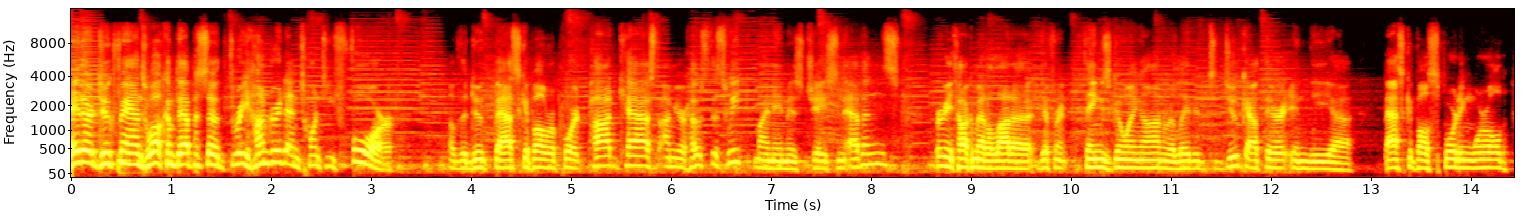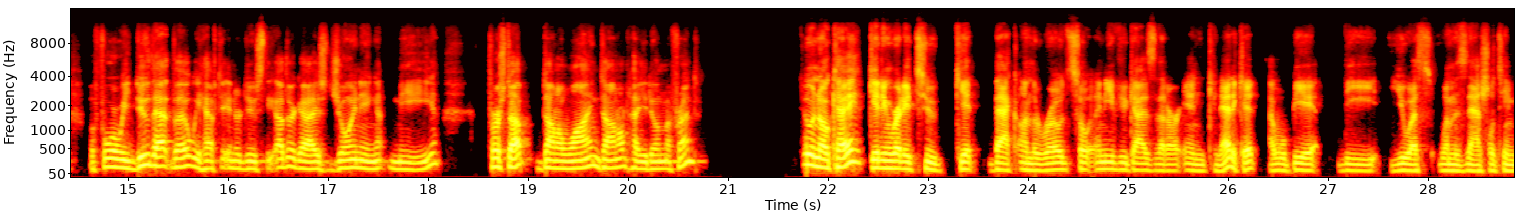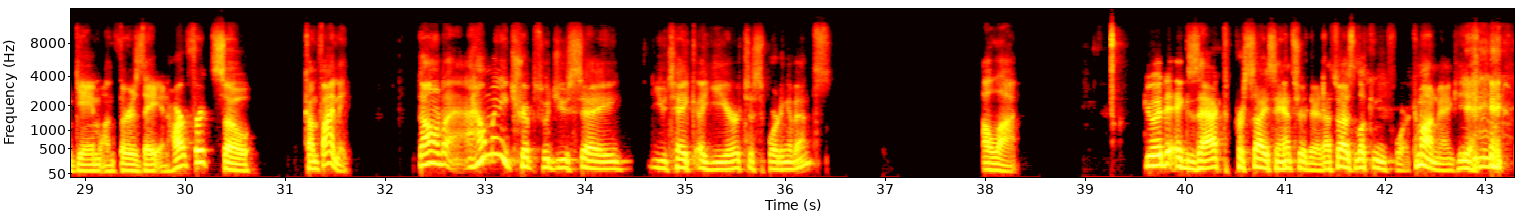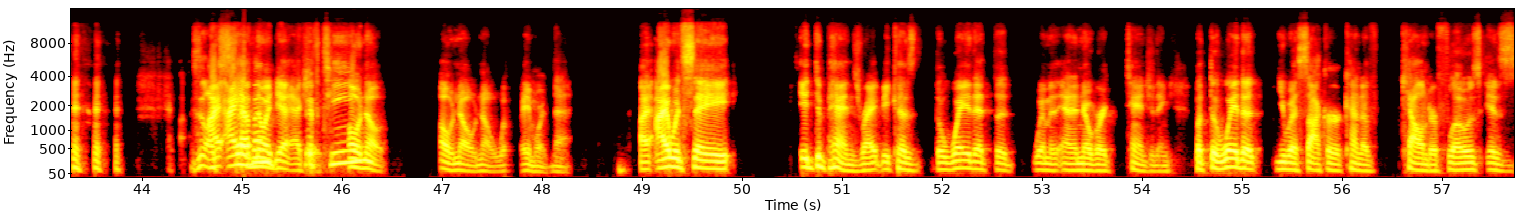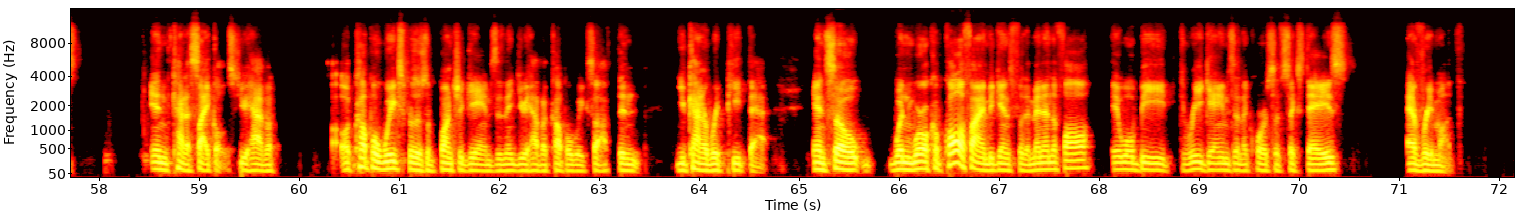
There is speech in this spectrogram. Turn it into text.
Hey there, Duke fans. Welcome to episode 324 of the Duke Basketball Report podcast. I'm your host this week. My name is Jason Evans. We're going to be talking about a lot of different things going on related to Duke out there in the uh, basketball sporting world. Before we do that, though, we have to introduce the other guys joining me. First up, Donald Wine. Donald, how you doing, my friend? Doing okay. Getting ready to get back on the road. So, any of you guys that are in Connecticut, I will be the U.S. Women's National Team game on Thursday in Hartford. So come find me. Donald, how many trips would you say you take a year to sporting events? A lot. Good, exact, precise answer there. That's what I was looking for. Come on, man. Can you yeah. Like I, I, have no idea. Actually, fifteen. Oh no, oh no, no, way, way more than that. I, I would say it depends, right? Because the way that the women, and I know we're tangenting, but the way that U.S. soccer kind of calendar flows is in kind of cycles. You have a, a couple weeks where there's a bunch of games, and then you have a couple weeks off. Then you kind of repeat that. And so when World Cup qualifying begins for the men in the fall, it will be three games in the course of six days every month.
